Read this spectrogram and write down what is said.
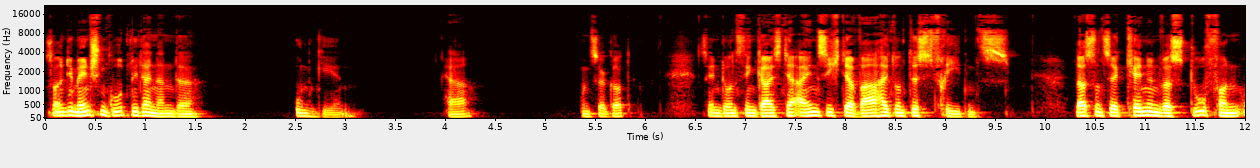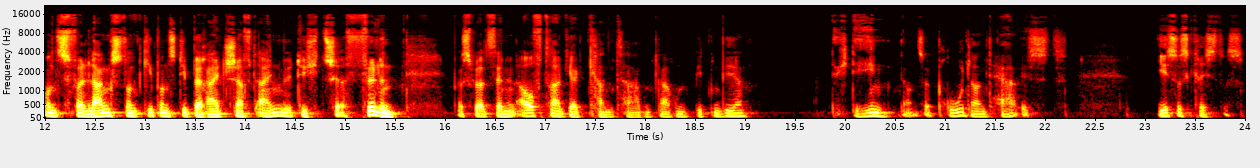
sollen die Menschen gut miteinander umgehen. Herr, unser Gott, sende uns den Geist der Einsicht, der Wahrheit und des Friedens. Lass uns erkennen, was du von uns verlangst und gib uns die Bereitschaft, einmütig zu erfüllen, was wir als deinen Auftrag erkannt haben. Darum bitten wir durch den, der unser Bruder und Herr ist, Jesus Christus.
